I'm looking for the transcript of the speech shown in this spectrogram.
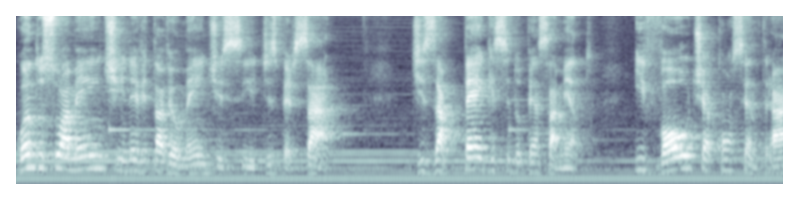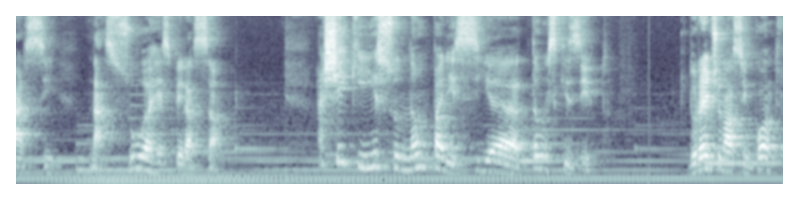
Quando sua mente inevitavelmente se dispersar, desapegue-se do pensamento e volte a concentrar-se na sua respiração. Achei que isso não parecia tão esquisito. Durante o nosso encontro,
